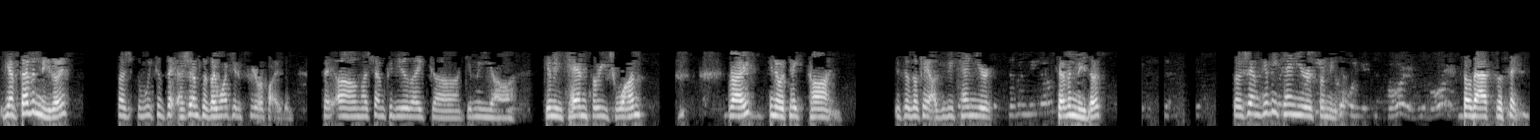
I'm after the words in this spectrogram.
If you have seven midas, we can say, Hashem says, I want you to purify them. Say, um, Hashem, could you like, uh, give me, uh, give me 10 for each one? Right? You know, it takes time. He says, okay, I'll give you 10 years, seven meters. So Hashem, give me 10 years for meters. So that's the thing.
